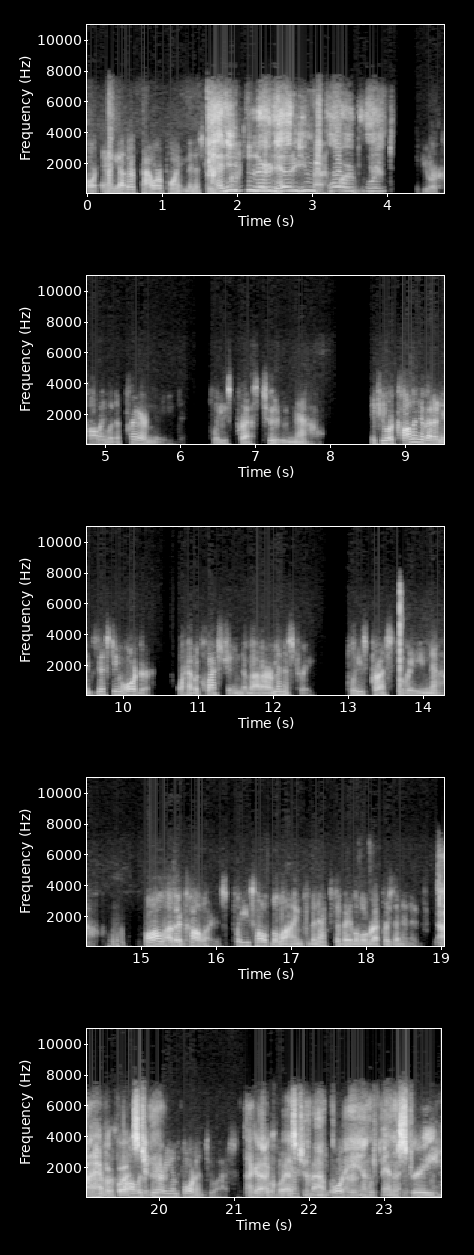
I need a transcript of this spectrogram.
or any other PowerPoint Ministries I need to learn how to use PowerPoint. If you are calling with a prayer need, please press 2 now. If you are calling about an existing order or have a question about our ministry, please press 3 now. All other callers, please hold the line for the next available representative. I have a Your call is very important to us. I got a question about the order in band which- ministry.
